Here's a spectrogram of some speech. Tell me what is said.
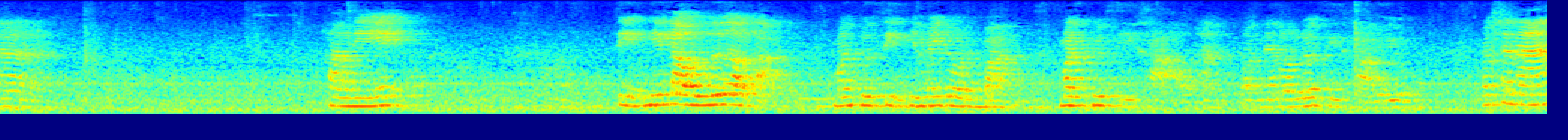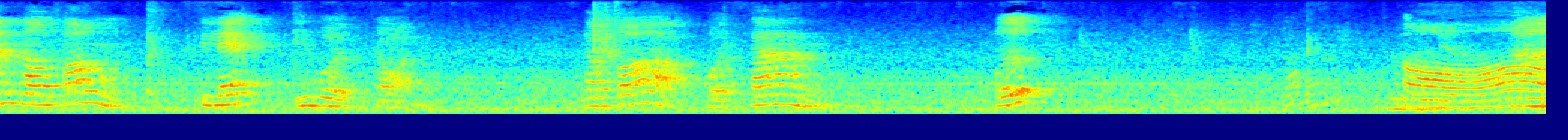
อ่า คราวนี้ สิ่งที่เราเลือกอะ มันคือสิ่งที่ไม่โดนบัง มันคือสีขาวอะ ตอนนี้เราเลือกสีขาวอยู่ เพราะฉะนั้นเราต้อง select invert ก่อน แล้วก็กดสร้างปึ๊บอ๋ออ่า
